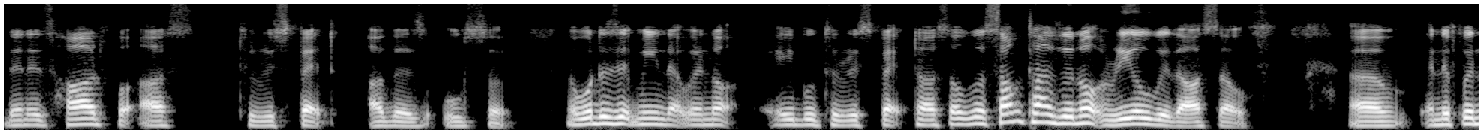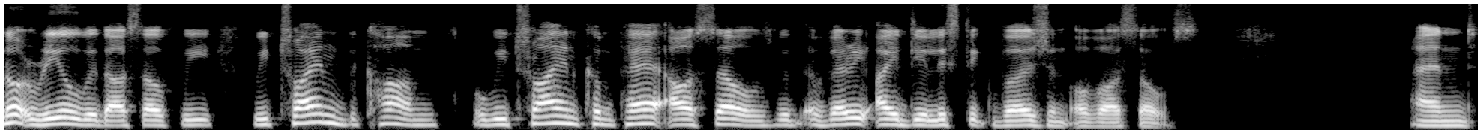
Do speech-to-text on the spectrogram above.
then it's hard for us to respect others also. Now what does it mean that we're not able to respect ourselves? Well sometimes we're not real with ourselves um, and if we're not real with ourselves we we try and become or we try and compare ourselves with a very idealistic version of ourselves and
